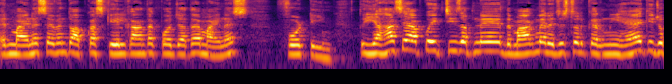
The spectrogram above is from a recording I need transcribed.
and minus seven तो आपका स्केल कहाँ तक पहुँच जाता है? माइनस फोर्टीन तो यहाँ से आपको एक चीज़ अपने दिमाग में रजिस्टर करनी है कि जो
